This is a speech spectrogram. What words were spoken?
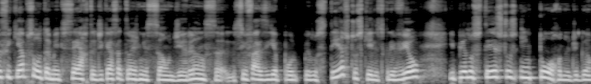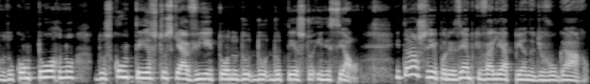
eu fiquei absolutamente certa de que essa transmissão de herança se fazia por, pelos textos que ele escreveu e pelos textos em torno, digamos, o contorno dos contextos que havia em torno do, do, do texto inicial. Então, eu achei, por exemplo, que valia a pena divulgar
